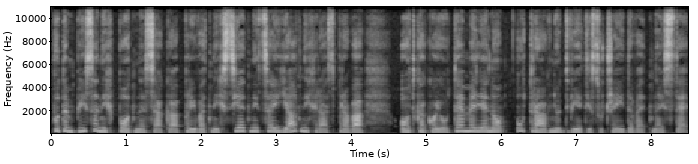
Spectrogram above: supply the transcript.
putem pisanih podnesaka, privatnih sjednica i javnih rasprava otkako je utemeljeno u travnju 2019.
